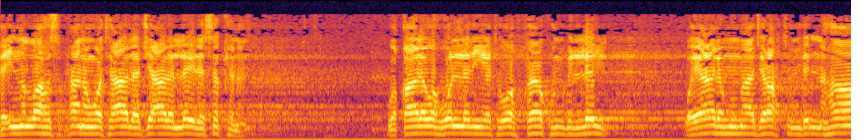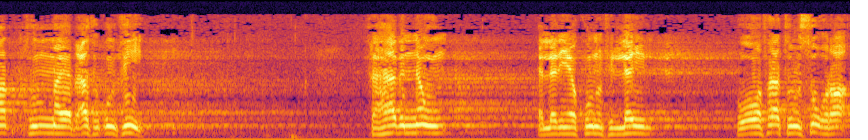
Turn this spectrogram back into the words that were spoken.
فإن الله سبحانه وتعالى جعل الليل سكنا. وقال وهو الذي يتوفاكم بالليل ويعلم ما جرحتم بالنهار ثم يبعثكم فيه. فهذا النوم الذي يكون في الليل هو وفاة صغرى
